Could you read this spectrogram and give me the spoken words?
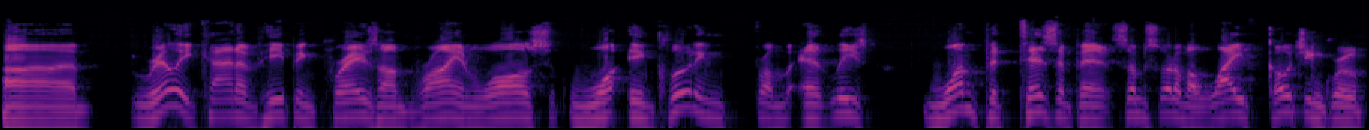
Uh, really kind of heaping praise on Brian Walsh, including from at least one participant, some sort of a life coaching group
